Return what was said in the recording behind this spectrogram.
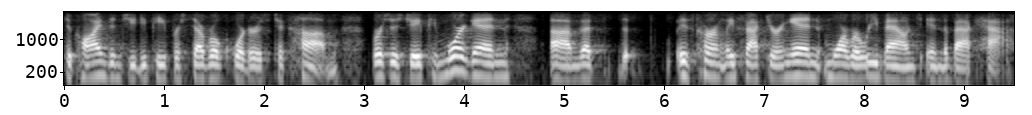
declines in GDP for several quarters to come, versus JP Morgan, um, that is currently factoring in more of a rebound in the back half.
